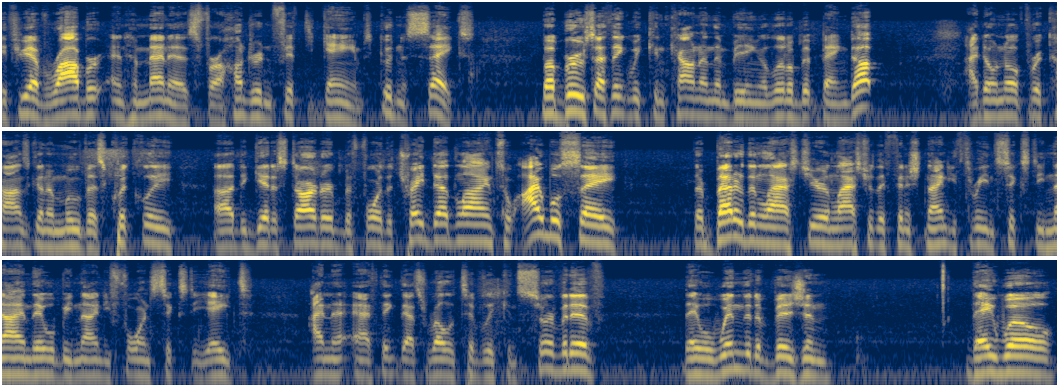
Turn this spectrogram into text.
if you have Robert and Jimenez for 150 games. Goodness sakes. But Bruce, I think we can count on them being a little bit banged up. I don't know if Rick Hahn's going to move as quickly uh, to get a starter before the trade deadline. So I will say they're better than last year, and last year they finished 93 and 69. They will be 94 and 68. And I think that's relatively conservative. They will win the division. They will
